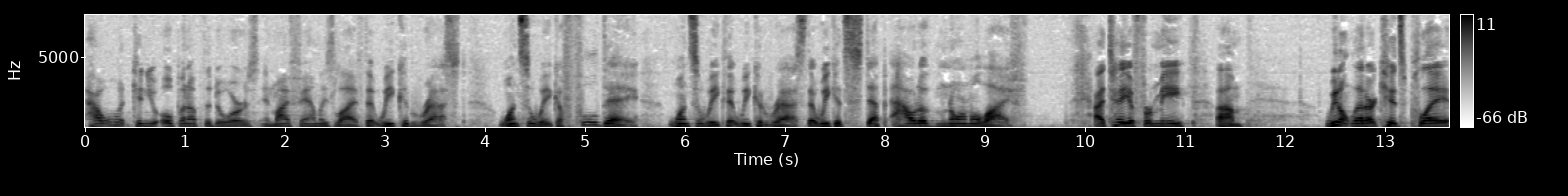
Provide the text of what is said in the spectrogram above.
How can you open up the doors in my family's life that we could rest once a week, a full day once a week that we could rest, that we could step out of normal life? I tell you, for me, um, we don't let our kids play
